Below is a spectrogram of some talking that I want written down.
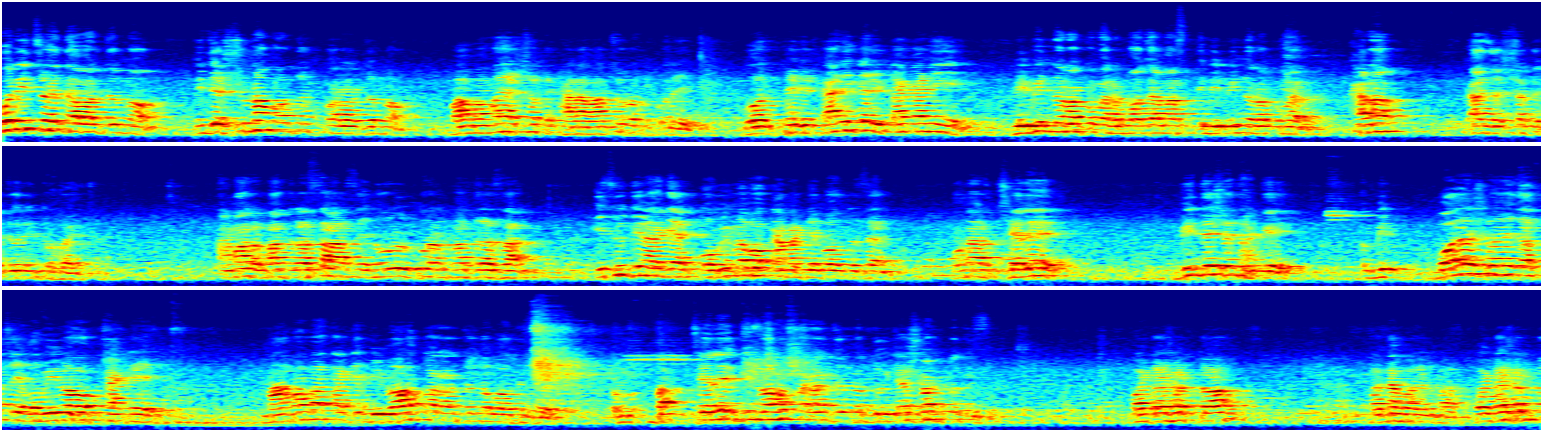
পরিচয় দেওয়ার জন্য, নিজের সুনাম অর্জন করার জন্য বাবা মায়ের সাথে খারাপ আচরণ করে, ঘর থেকে কারি কারি টাকা নিয়ে বিভিন্ন রকমের মজা মাস্তি, বিভিন্ন রকমের খারাপ কাজের সাথে জড়িত হয়েছে আমার মাদ্রাসা আছে, নুরুল কোরআন মাদ্রাসা। কিছুদিন আগে এক অভিভাবক আমাকে বলতেছেন, ওনার ছেলে বিদেশে থাকে। তো বয়স হয়ে যাচ্ছে, অভিভাবক তাকে মা বাবা তাকে বিবাহ করার জন্য বলতেছে ছেলে বিবাহ করার জন্য দুইটা শর্ত দিছে। কয়টা শর্ত? কথা বলেন বা কয়টা শর্ত?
